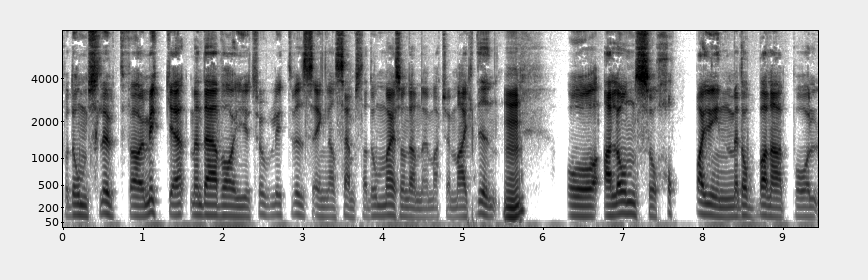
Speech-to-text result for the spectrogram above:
på domslut för mycket, men där var ju troligtvis Englands sämsta domare som dömde matchen, Mike Dean. Mm. Och Alonso hoppar ju in med dobbarna på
